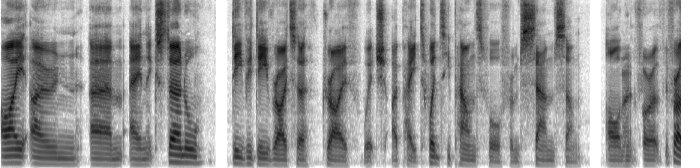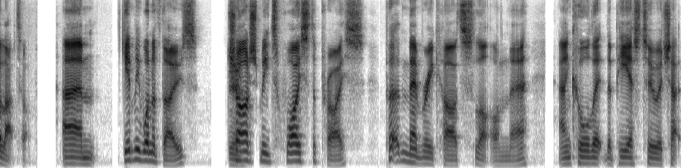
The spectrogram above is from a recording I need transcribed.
I own um, an external DVD writer drive, which I paid twenty pounds for from Samsung on Right. for a, for a laptop. Um, give me one of those. Yeah. Me twice the price. Put a memory card slot on there, and call it the PS2 atta-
